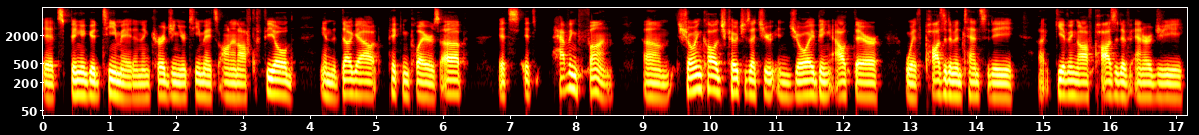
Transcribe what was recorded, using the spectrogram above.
It's being a good teammate and encouraging your teammates on and off the field, in the dugout, picking players up. It's it's having fun. um, showing college coaches that you enjoy being out there with positive intensity, uh, giving off positive energy,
